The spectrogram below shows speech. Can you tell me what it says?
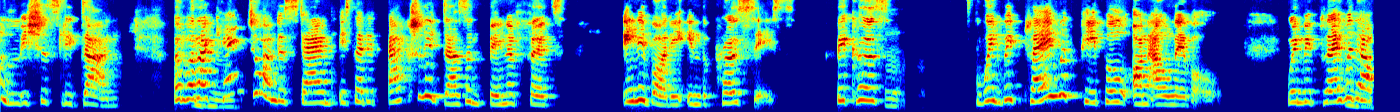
maliciously done. But what mm-hmm. I came to understand is that it actually doesn't benefit anybody in the process because mm when we play with people on our level, when we play with mm. our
